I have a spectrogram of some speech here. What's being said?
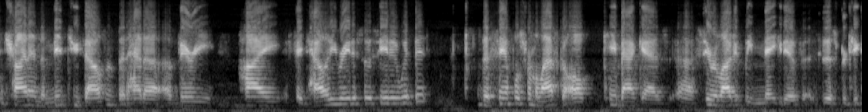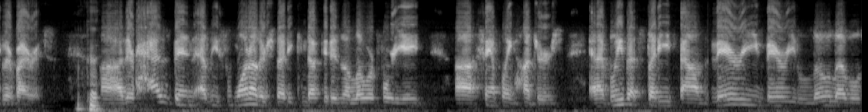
in China in the mid 2000s that had a, a very high fatality rate associated with it. The samples from Alaska all came back as uh, serologically negative to this particular virus. Okay. Uh, there has been at least one other study conducted in the lower 48 uh, sampling hunters, and I believe that study found very, very low levels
